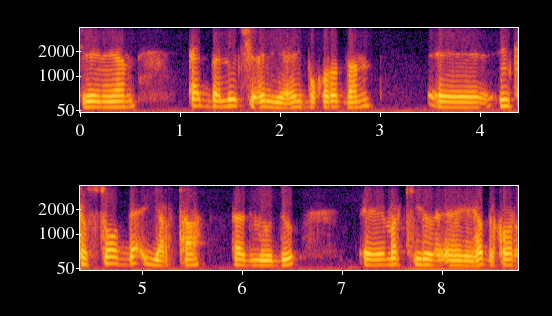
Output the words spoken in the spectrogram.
keenayaan aad baa loo jecel yahay boqoradan inkastoo da-yarta aada moodo markii la eegay hadda ka hor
